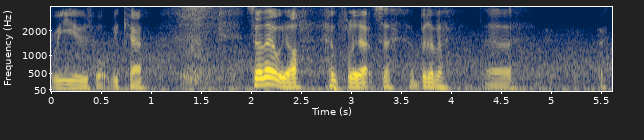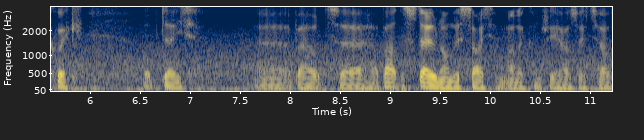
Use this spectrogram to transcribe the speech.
reuse what we can so there we are. Hopefully that's a, a bit of a uh, a quick update uh, about uh, about the stone on this site in Manor Country House Hotel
